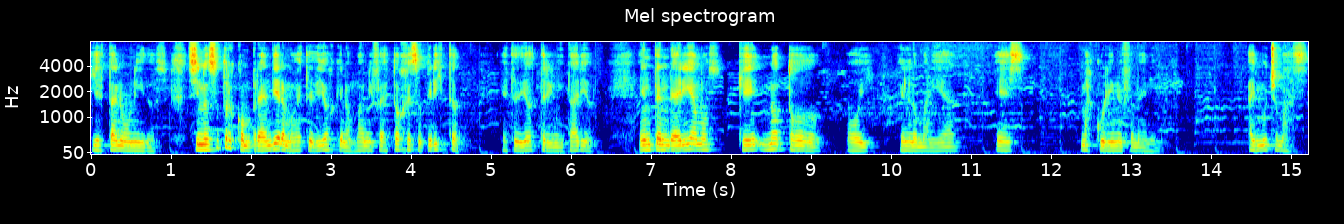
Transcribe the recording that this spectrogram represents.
y están unidos. Si nosotros comprendiéramos este Dios que nos manifestó Jesucristo, este Dios trinitario, entenderíamos que no todo hoy en la humanidad es masculino y femenino. Hay mucho más.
